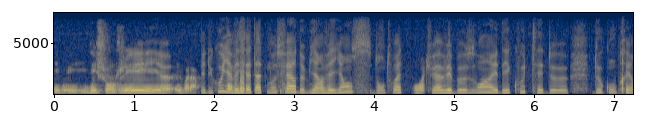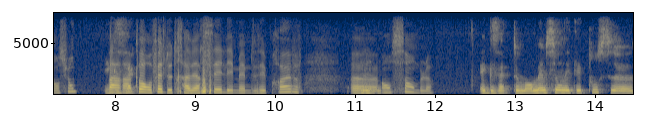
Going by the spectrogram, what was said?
et, et d'échanger et, et, voilà. Et du coup, il y avait cette atmosphère de bienveillance dont toi ouais. tu avais besoin et d'écoute et de, de compréhension par exact. rapport au fait de traverser les mêmes épreuves mmh. ensemble. Exactement. Même si on était tous euh,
